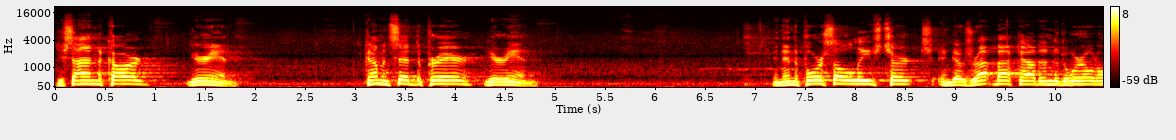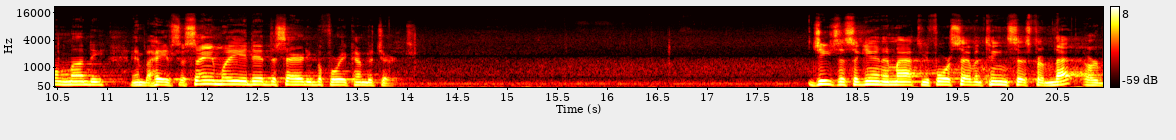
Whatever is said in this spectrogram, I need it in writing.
you sign the card, you're in. Come and said the prayer, you're in. And then the poor soul leaves church and goes right back out into the world on Monday and behaves the same way he did the Saturday before he come to church. Jesus again in Matthew 4:17 says from that or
